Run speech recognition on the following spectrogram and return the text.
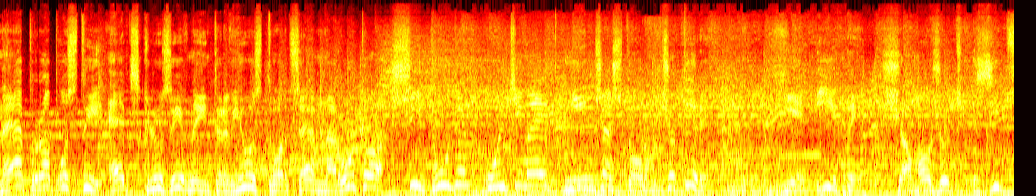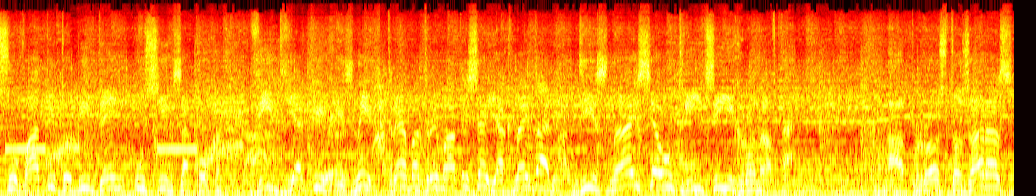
Не пропусти ексклюзивне інтерв'ю з творцем Наруто Shippuden Ultimate Ninja Storm 4. Є ігри, що можуть зіпсувати тобі день усіх закоханих, від яких із них треба триматися якнайдалі. Дізнайся у трійці ігронавта. А просто зараз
